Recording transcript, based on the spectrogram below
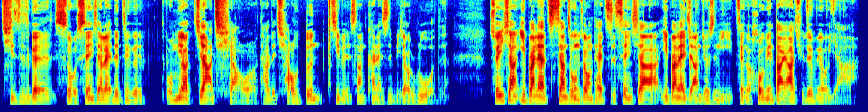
其实这个手剩下来的这个，我们要架桥哦，它的桥墩基本上看来是比较弱的。所以像一般来，像这种状态，只剩下一般来讲，就是你整个后面大牙区都没有牙。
